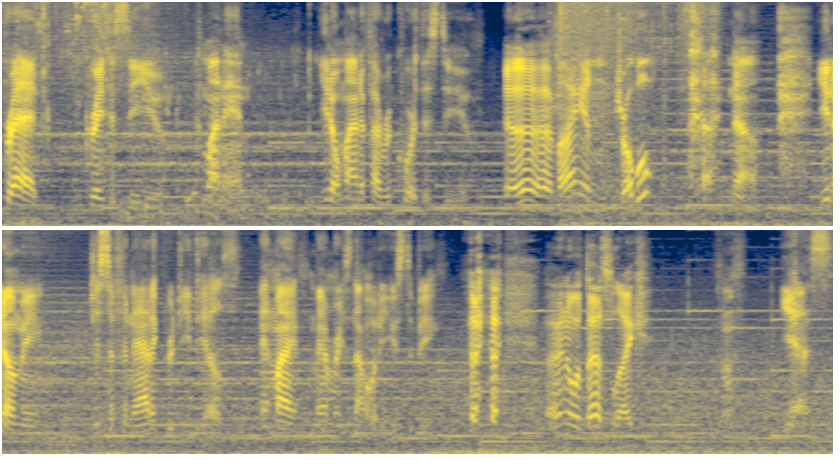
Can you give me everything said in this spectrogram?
Fred, great to see you. Come on in. You don't mind if I record this, do you? Uh, am I in trouble? no. You know me. Just a fanatic for details. And my memory's not what it used to be. I know what that's like. yes.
